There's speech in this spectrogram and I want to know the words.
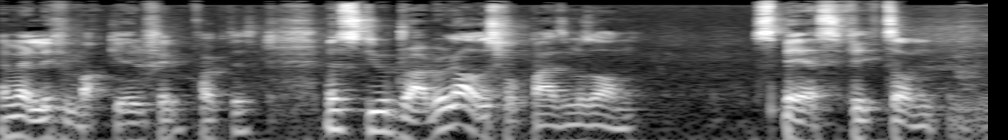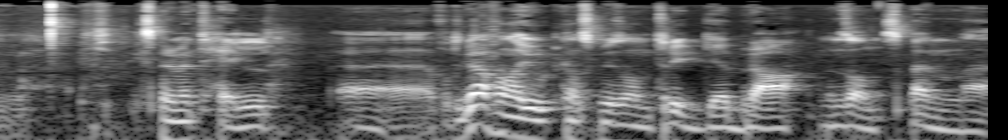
En veldig vakker film, faktisk. Men Stuart Dryberg hadde slått meg som en sånn spesifikt sånn mm, eksperimentell fotograf. Han har gjort ganske mye sånn trygge, bra, men sånn spennende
